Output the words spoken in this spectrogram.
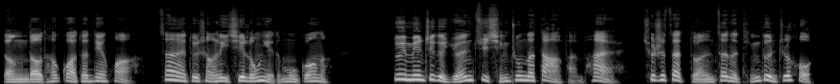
等到他挂断电话，再对上利七龙也的目光呢？对面这个原剧情中的大反派，却是在短暂的停顿之后，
